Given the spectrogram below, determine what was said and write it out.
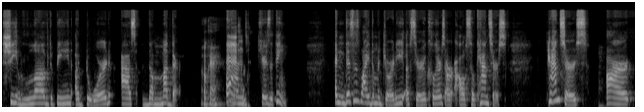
she loved being adored as the mother Okay. and here's the thing. And this is why the majority of serial killers are also cancers. Cancers are,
